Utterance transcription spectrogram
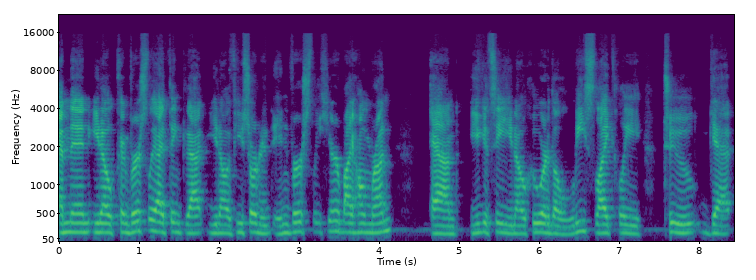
And then, you know, conversely, I think that, you know, if you sorted inversely here by home run, and you can see, you know, who are the least likely to get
